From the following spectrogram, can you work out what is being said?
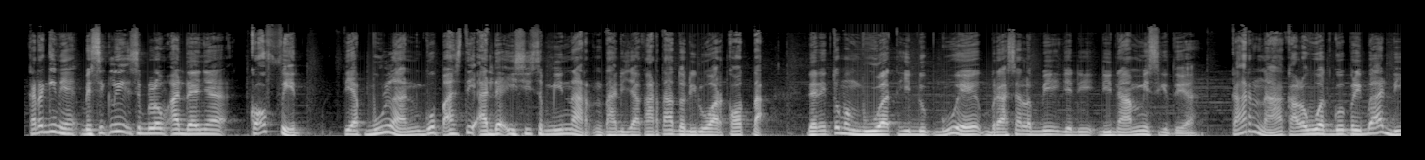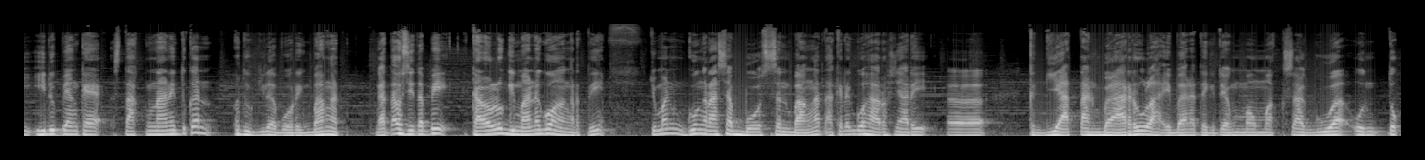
Karena gini ya, basically sebelum adanya COVID, tiap bulan gue pasti ada isi seminar entah di Jakarta atau di luar kota. Dan itu membuat hidup gue berasa lebih jadi dinamis gitu ya. Karena kalau buat gue pribadi, hidup yang kayak stagnan itu kan aduh gila boring banget. Gak tahu sih tapi kalau lu gimana gue gak ngerti. Cuman gue ngerasa bosen banget akhirnya gue harus nyari uh, kegiatan baru lah ibaratnya gitu yang memaksa gue untuk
